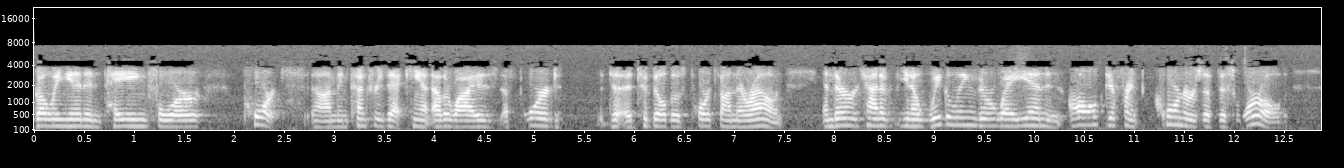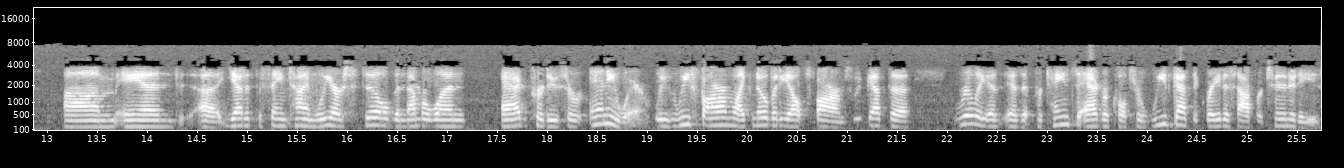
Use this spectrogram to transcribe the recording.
going in and paying for ports um, in countries that can't otherwise afford to, to build those ports on their own. And they're kind of you know wiggling their way in in all different corners of this world. Um, and uh, yet at the same time, we are still the number one ag producer anywhere. We, we farm like nobody else farms. We've got the, really, as, as it pertains to agriculture, we've got the greatest opportunities.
